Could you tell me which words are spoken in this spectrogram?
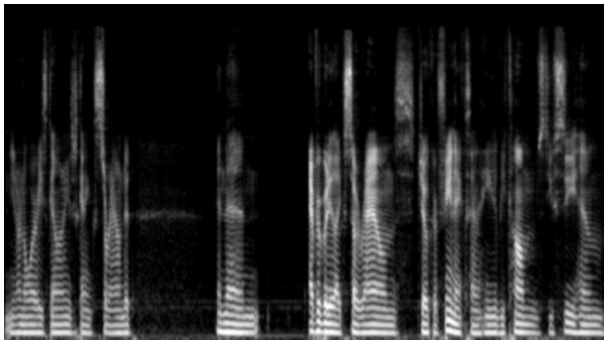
you don't know where he's going; he's just getting surrounded. And then everybody like surrounds Joker Phoenix, and he becomes. You see him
